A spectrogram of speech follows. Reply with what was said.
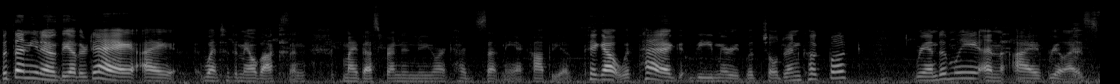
But then, you know, the other day I went to the mailbox and my best friend in New York had sent me a copy of Pig Out with Peg, the Married with Children cookbook, randomly, and I realized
